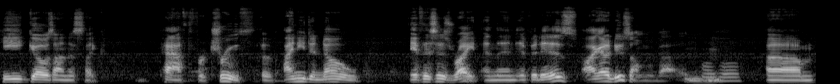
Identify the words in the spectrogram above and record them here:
He goes on this like path for truth of I need to know if this is right, and then if it is, I got to do something about it. Mhm. hmm Um,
